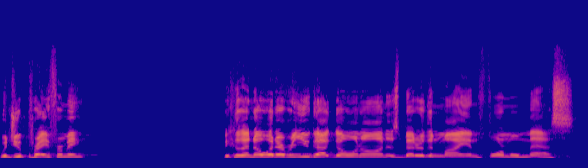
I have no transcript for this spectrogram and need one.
would you pray for me? Because I know whatever you got going on is better than my informal mess.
